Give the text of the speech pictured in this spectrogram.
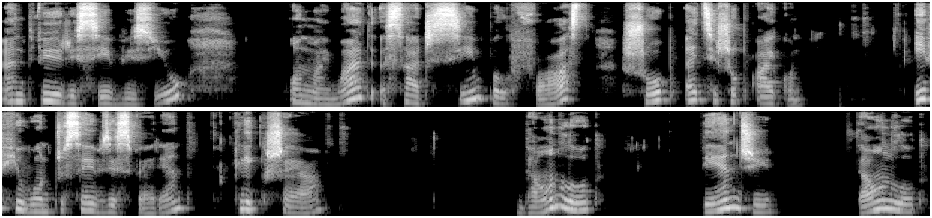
And we receive with you on my mind such simple, fast shop Etsy shop icon. If you want to save this variant, click Share, Download, PNG, Download.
